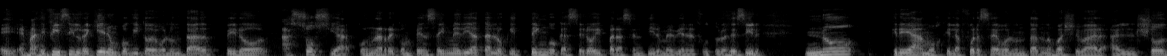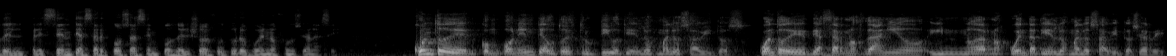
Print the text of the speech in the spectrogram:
Eh, es más difícil, requiere un poquito de voluntad, pero asocia con una recompensa inmediata lo que tengo que hacer hoy para sentirme bien en el futuro. Es decir, no creamos que la fuerza de voluntad nos va a llevar al yo del presente a hacer cosas en pos del yo del futuro, porque no funciona así. ¿Cuánto de componente autodestructivo tienen los malos hábitos? ¿Cuánto de, de hacernos daño y no darnos cuenta tienen los malos hábitos, Jerry?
